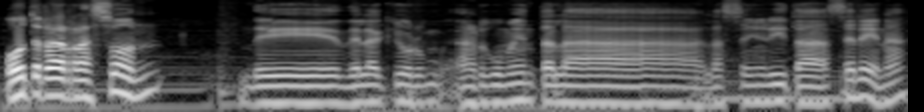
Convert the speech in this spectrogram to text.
Otra razón de, de la que argumenta la, la señorita Serena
